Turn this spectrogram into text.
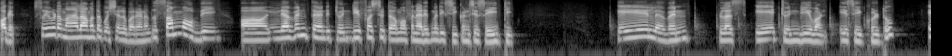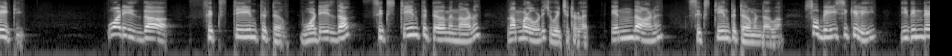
ഓക്കെ സോ ഇവിടെ നാലാമത്തെ ക്വസ്റ്റ്യനിൽ പറയുന്നത് sum of the eleventh and twenty first term of an arithmetic sequence is eighty a eleven plus a twenty one is equal to eighty what is the sixteenth term what is the sixteenth term എന്നാണ് നമ്മളോട് ചോദിച്ചിട്ടുള്ളത്. എന്താണ് സിക്സ്റ്റീൻത്ത് ടേം ഉണ്ടാവുക? സോ ബേസിക്കലി ഇതിന്റെ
